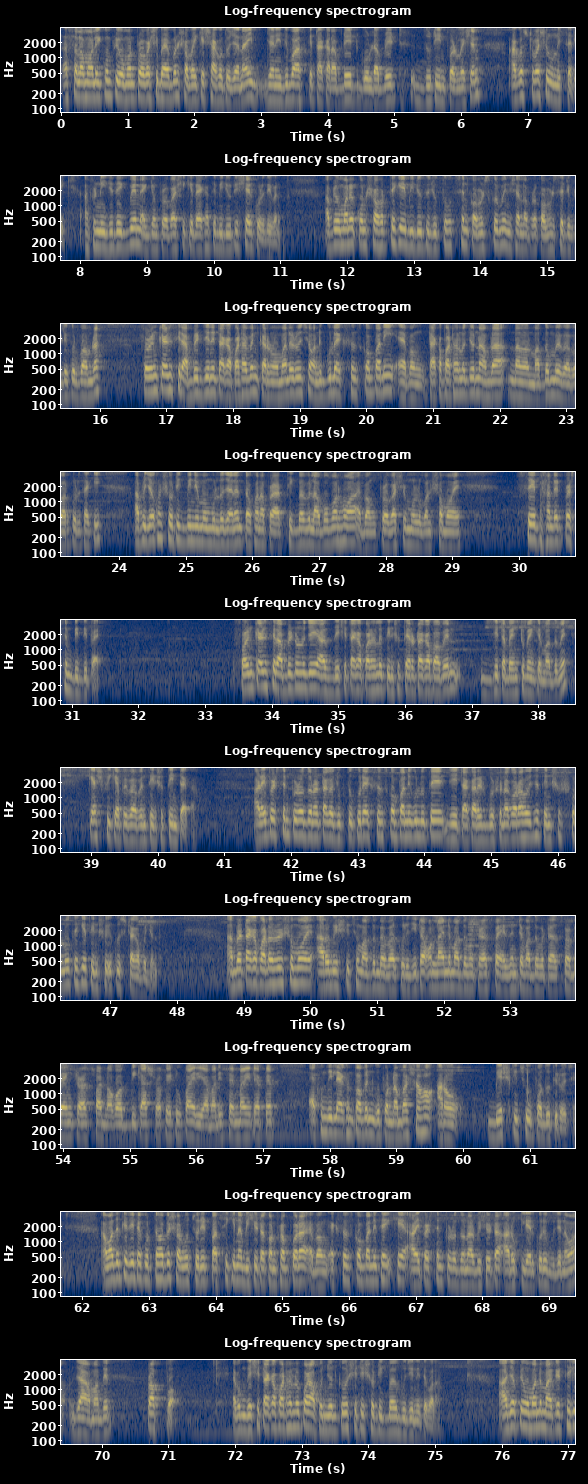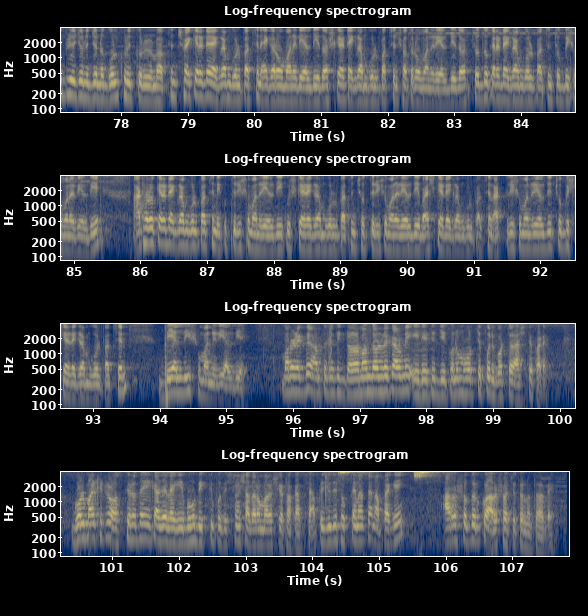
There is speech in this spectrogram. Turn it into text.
আসসালামু আলাইকুম, প্রিয় ওমান প্রবাসী ভাই বোন সবাইকে স্বাগত জানাই। জানিয়ে দিব আজকে টাকার আপডেট গোল্ড আপডেট দুটি ইনফরমেশন আগস্ট মাসের উনিশ তারিখ। আপনি নিজে দেখবেন, একজন প্রবাসীকে দেখাতে ভিডিওটি শেয়ার করে দিবেন। আপনি ওমানের কোন শহর থেকে এই ভিডিওতে যুক্ত হচ্ছেন কমেন্টস করবেন, ইনশাআল্লাহ আপনার কমেন্টসে রিপ্লাই করব আমরা। ফরেন কারেন্সির আপডেট জেনে টাকা পাঠাবেন, কারণ ওমানে রয়েছে অনেকগুলো এক্সচেঞ্জ কোম্পানি এবং টাকা পাঠানোর জন্য আমরা নানান মাধ্যমে ব্যবহার করে থাকি। আপনি যখন সঠিক বিনিময় মূল্য জানেন, তখন আপনার আর্থিকভাবে লাভবান হওয়া এবং প্রবাসীর মূল্যবান সময় সেভ হান্ড্রেড পার্সেন্ট বৃদ্ধি পায়। ফরেন কারেন্সির আপডেট অনুযায়ী আজ দেশে টাকা পাঠালে তিনশো তেরো টাকা পাবেন, যেটা ব্যাংক টু ব্যাংকের মাধ্যমে। ক্যাশ পিক আপে পাবেন তিনশো তিন টাকা। আড়াই পার্সেন্ট প্রণোদনার টাকা যুক্ত করে এক্সচেঞ্জ কোম্পানিগুলোতে যে টাকা রেট ঘোষণা করা হয়েছে, তিনশো ষোলো থেকে তিনশো একুশ টাকা পর্যন্ত। আমরা টাকা পাঠানোর সময় আরও বেশ কিছু মাধ্যম ব্যবহার করি, যেটা অনলাইনের মাধ্যমে ট্রান্সফার এজেন্টের মাধ্যমে transfer bank transfer Nagad bKash Rocket Upay, Ria money send money tap tap এখন দিলে এখন পাবেন গোপন নাম্বার সহ আরও বেশ কিছু পদ্ধতি রয়েছে। আমাদেরকে যেটা করতে হবে, সর্বোচ্চ রেট পাচ্ছি কিনা বিষয়টা কনফার্ম করা এবং এক্সাইজ কোম্পানি থেকে আড়াই পার্সেন্ট প্রণোদনার বিষয়টা আরও ক্লিয়ার করে বুঝে নেওয়া যা আমাদের প্রাপ্য। এবং দেশে টাকা পাঠানোর পর আপনজনকেও সেটি সঠিকভাবে বুঝে নিতে বলা। আজ আপনি ওমানের মার্কেট থেকে প্রিয়জনের জন্য গোল খরিদ করবেন ভাবছেন। ছয় ক্যারেটের এক গ্রাম গোল পাচ্ছেন এগারো ওমানের রিয়াল দিয়ে, দশ ক্যারেট এক গ্রাম গোল পাচ্ছেন সতেরো ওমানের রিয়াল দিয়ে, দশ, চোদ্দ ক্যারেট এক গ্রাম গোল পাচ্ছেন চব্বিশ ওমানের রিয়াল দিয়ে, আঠারো ক্যারেট এক গ্রাম গোল পাচ্ছেন একত্রিশ ওমানের রিয়াল দিয়ে, একুশ ক্যারেট এক গ্রাম গোল্ড পাচ্ছেন ছত্রিশ ওমানের রিয়াল দিয়ে, বাইশ ক্যারেট এক গ্রাম গোল পাচ্ছেন আটত্রিশ ওমানের রিয়াল দিয়ে, চব্বিশ ক্যারেট এক গ্রাম গোল পাচ্ছেন বিয়াল্লিশ ওমানের রিয়াল দিয়ে। মনে রাখবেন, আন্তর্জাতিক ডলার মানদণ্ডের কারণে এই রেটের যে কোনো মুহূর্তে পরিবর্তন আসতে পারে। গোল্ড মার্কেটের অস্থিরতাকে কাজে লাগিয়ে বহু ব্যক্তি প্রতিষ্ঠান সাধারণ মানুষকে ঠকাচ্ছে। আপনি যদি ঠকতে না চান আপনাকে আরও সতর্ক আরও সচেতন হতে হবে।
